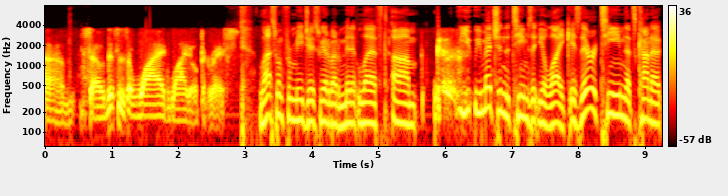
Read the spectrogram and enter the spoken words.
Um, so this is a wide, wide open race. Last one for me, Jason. We got about a minute left. Um, you, you, mentioned the teams that you like. Is there a team that's kind of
